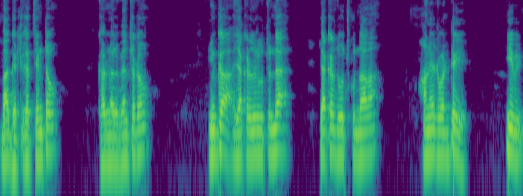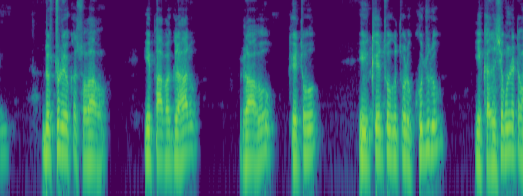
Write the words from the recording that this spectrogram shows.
బాగా గట్టిగా తింటాం కన్నులు పెంచడం ఇంకా ఎక్కడ దొరుకుతుందా ఎక్కడ దోచుకుందామా అనేటువంటి ఈ దుష్టుడు యొక్క స్వభావం. ఈ పాపగ్రహాలు రాహు కేతువు ఈ కేతువుకు తోడు కుజుడు ఈ కలిసి ఉండటం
